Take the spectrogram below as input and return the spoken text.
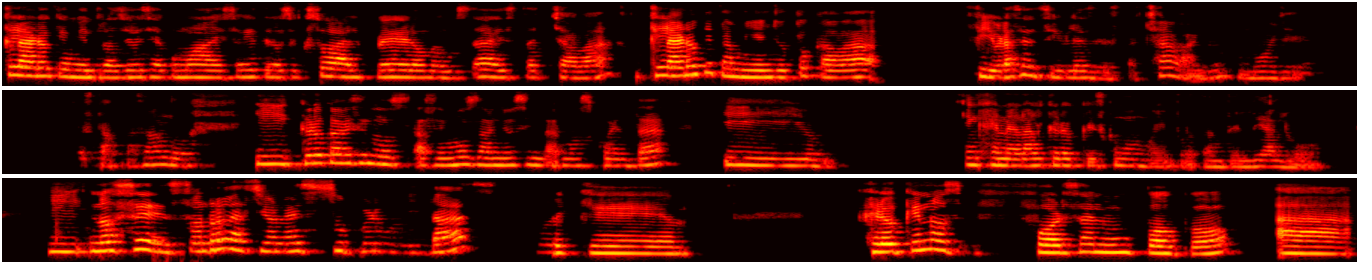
claro que mientras yo decía como, ay, soy heterosexual, pero me gusta esta chava, claro que también yo tocaba fibras sensibles de esta chava, ¿no? Como, oye, ¿qué está pasando? Y creo que a veces nos hacemos daño sin darnos cuenta y en general creo que es como muy importante el diálogo. Y no sé, son relaciones súper bonitas porque creo que nos forzan un poco a,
